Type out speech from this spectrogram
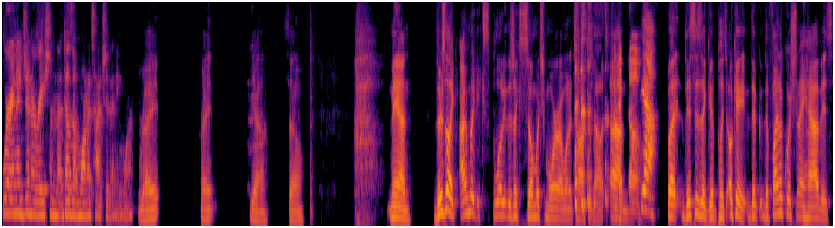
we're in a generation that doesn't want to touch it anymore. Right right. Yeah so man there's like i'm like exploding there's like so much more i want to talk about um yeah. but this is a good place okay the the final question i have is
